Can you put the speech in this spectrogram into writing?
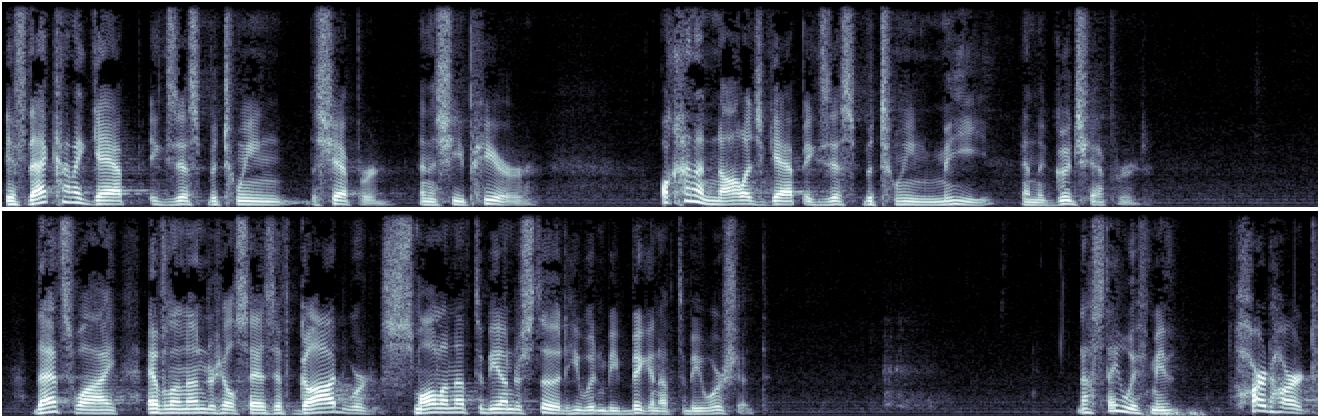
If that kind of gap exists between the shepherd and the sheep here, what kind of knowledge gap exists between me and the good shepherd? That's why Evelyn Underhill says if God were small enough to be understood, he wouldn't be big enough to be worshiped. Now, stay with me. Hard heart,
